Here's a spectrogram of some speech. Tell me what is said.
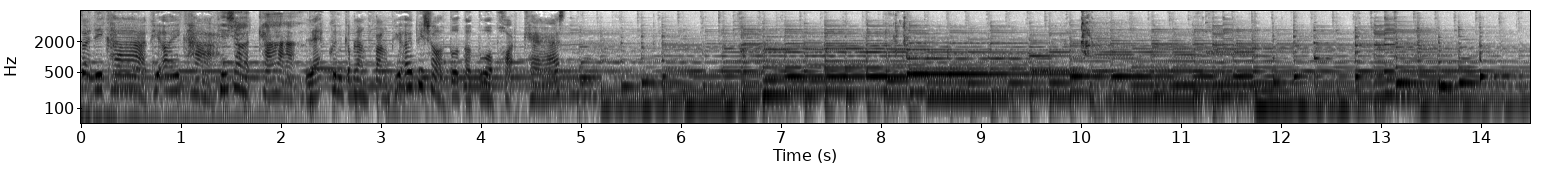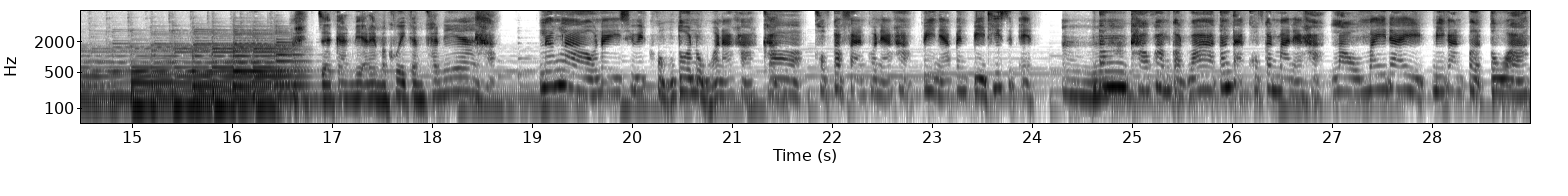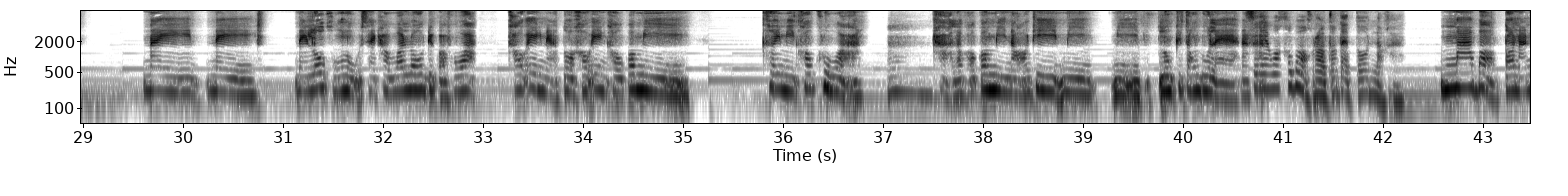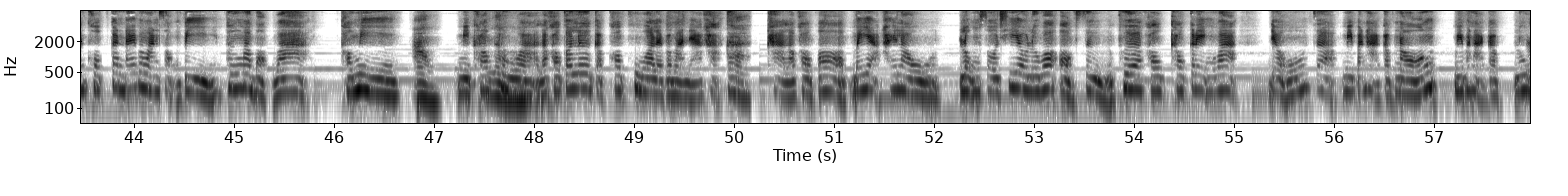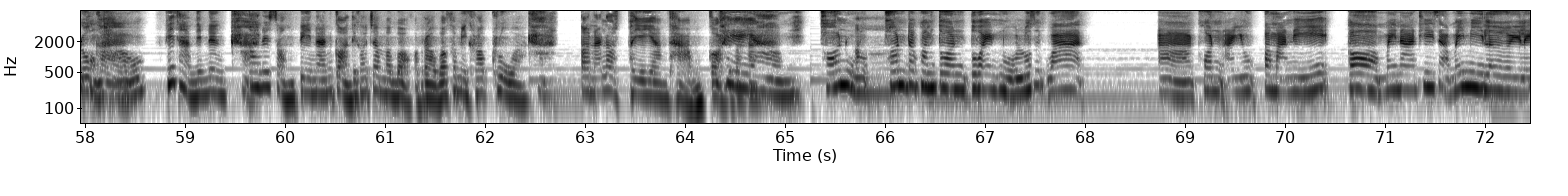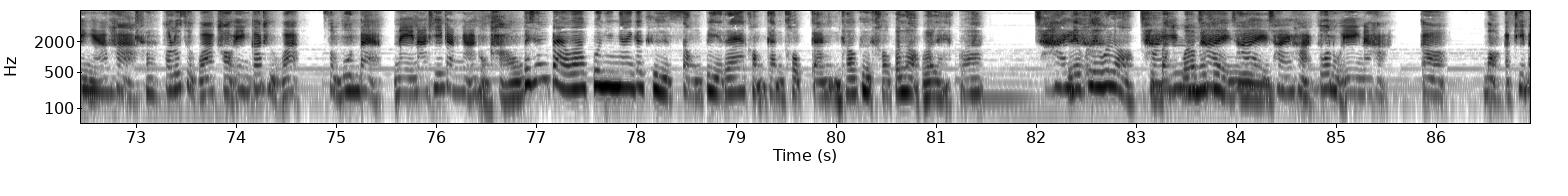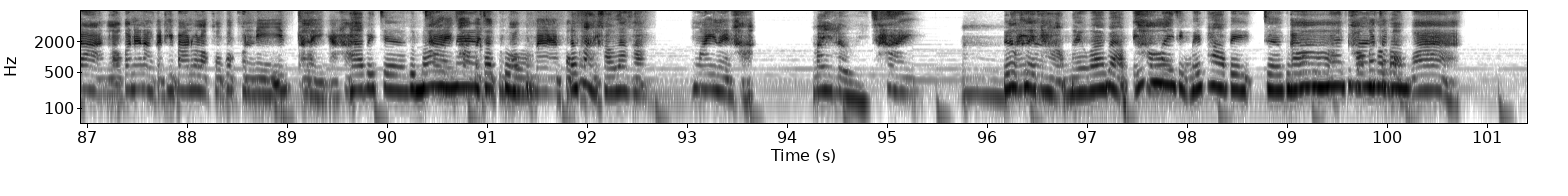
สวัสดีค่ะ พี่อ้อยค่ะ พี่ชอดค่ะ และคุณกำลังฟังพี่อ้อยพี่ชอตตัวต่อตัวพอดแคสต์เจอกันมีอะไรมาคุยกันคะเนี่ยเรื่องราวในชีวิตของตัวหนูอะนะคะค่ะก็คบกับแฟนคนเนี้ยค่ะ ปีเนี้ยเป็นปีที่ 11อืมต้องเท้าความก่อนว่าตั้งแต่คบกันมาเนี่ยค่ะ เราไม่ได้มีการเปิดตัว ในในในโลกของหนูใช้คำว่าโลกดีกว่าเพราะว่าเขาเองเนี่ย ตัวเขาเองเขาก็มีเคยมีครอบครัวอืมค่ะ แล้วเขาก็มีน้องที่มีมีลูกที่ต้องดูแลนะแสคะดงว่าเขาบอกเราตั้งแต่ต้นเหรอคะมาบอกตอนนั้นคบกันได้ประมาณสองปี เพิ่งมาบอกว่า เขามีอ้าวมีครอบครัว แล้วเขาก็เลิกกับครอบครัวอะไรประมาณเนี้ยค่ะค่ะ ค่ะแล้วเขาก็ไม่อยากให้เราลงโซเชียลหรือว่าออกสื่อเพื่อเขาเขาเกรงว่า เดี๋ยวจะมีปัญหากับน้อง มีปัญหากับลูกลูกของเขาเขาพี่ถามนิดนึงค่ะตอนในสองปีนั้นก่อนที่เขาจะมาบอกกับเราว่าเขามีครอบครัวค่ะ ตอนนั้นเราพยายามถามก่อนพหรือเปยาล่าคะยามเพราะหนูอ๋อเพราะในความตัวตัวเองหนูรู้สึกว่าอ่าคนอายุประมาณนี้ก็ไม่น่าที่จะไม่มีเลยอะไรอย่างเงี้ยค่ะค่ะเพราะรู้สึกว่าเขาเองก็ถือว่า สมบูรณ์แบบในหน้าที่การงานของเขาเพราะฉะนั้นแปลว่าพูดง่ายๆก็คือสองปีแรกของการคบกันเขาคือเขาก็หลอกเราแหละว่าใช่เรียกเรียกว่าหลอกถูกใช่ปะว่าไม่เคใช่ยมีใช่ใช่ค่ะ ตัวหนูเองนะคะก็บอกกับที่บ้าน เราก็แนะนำกับที่บ้านว่าเราคบกับคนนี้อะไรอย่างเงี้ยค่ะพาไปเจอคุณพ่อใช่คุณแม่พาไปคเจรออบคุณครัพ่วอคุณแม่ปกติแล้วฝั่งเขาล่ะคะไม่เลยค่ะ ไม่เลยใช่อืมเราเคยถามไหมว่าแบบเอ๊ะเขาทำไมถึงไม่พาไปเจอคุณก็พ่อคุณแม่ที่เขาบ้านก็เขาจะบบ้าองกว่า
